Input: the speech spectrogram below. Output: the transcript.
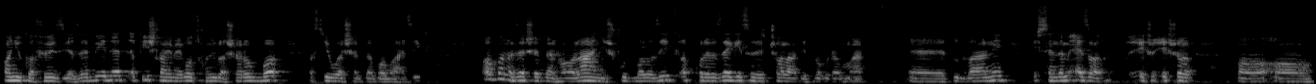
anyuka főzi az ebédet, a kislány meg otthon ül a sarokba, azt jó esetben babázik. Abban az esetben, ha a lány is futballozik, akkor ez az egész ez egy családi programmal tud válni, és szerintem ez a, és, és a, a, a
